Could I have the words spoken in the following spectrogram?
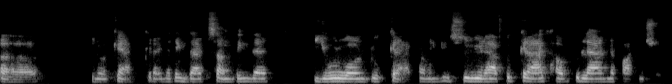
uh, you know, cap, right? I think that's something that you would want to crack. I mean, so you'd have to crack how to land a partnership,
